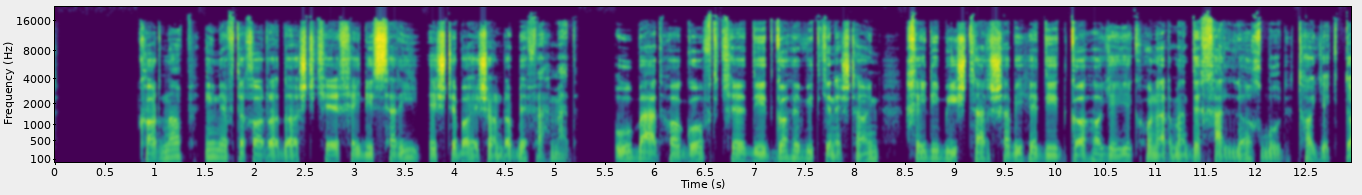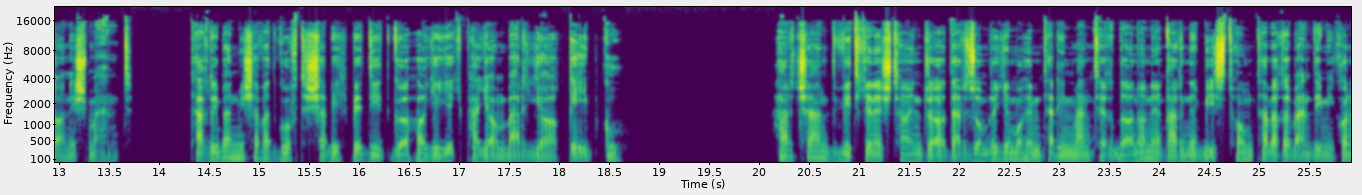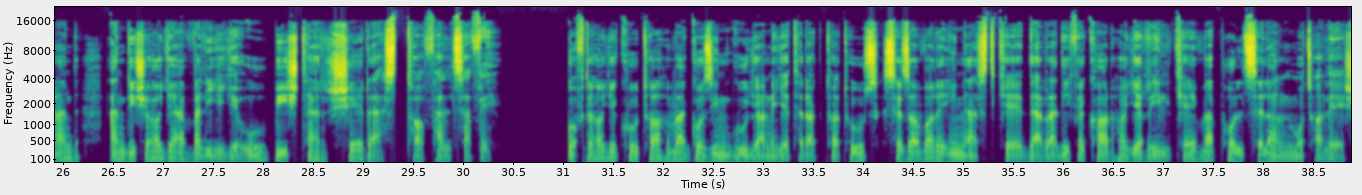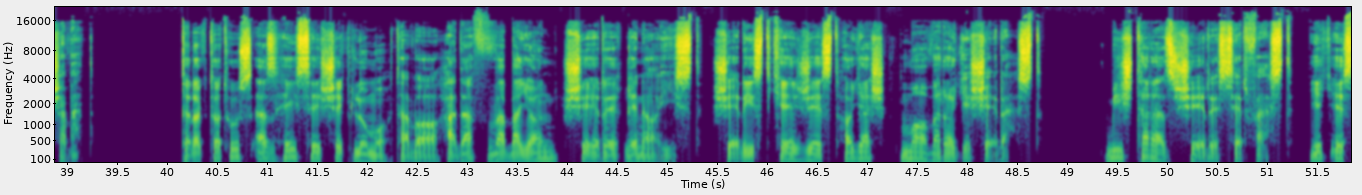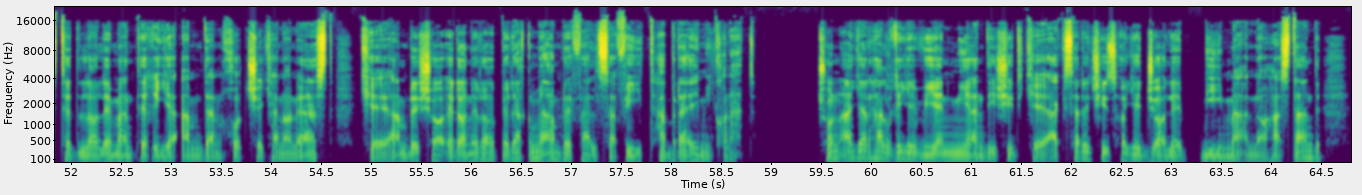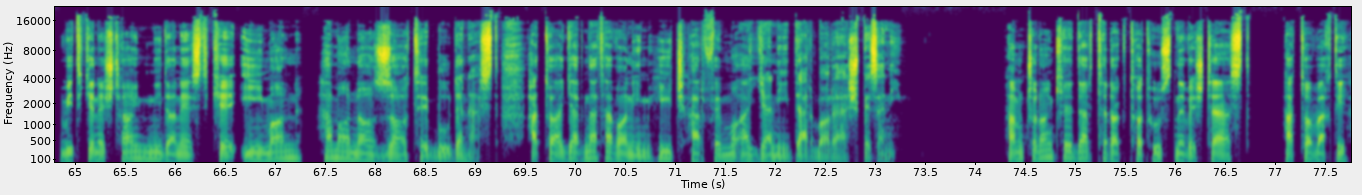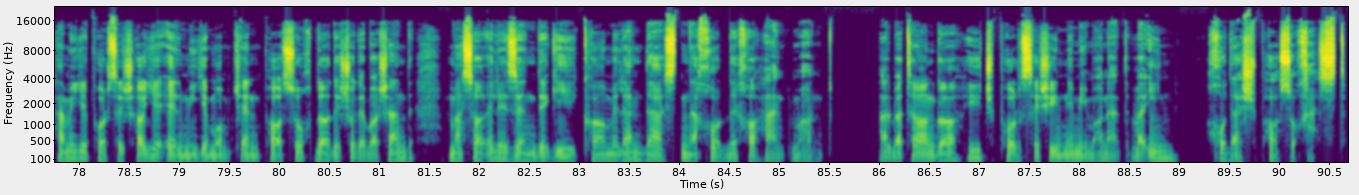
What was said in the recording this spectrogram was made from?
کارناپ این افتخار را داشت که خیلی سریع اشتباهشان را بفهمد. او بعدها گفت که دیدگاه ویتگنشتاین خیلی بیشتر شبیه دیدگاه های یک هنرمند خلاق بود تا یک دانشمند. تقریبا می شود گفت شبیه به دیدگاه های یک پیامبر یا غیبگو. هرچند ویتگنشتاین را در زمره مهمترین منطقدانان قرن بیستم طبقه بندی می کنند، اندیشه های اولیه او بیشتر شعر است تا فلسفه. گفته های کوتاه و گزینگویانه تراکتاتوس سزاوار این است که در ردیف کارهای ریلکه و پلسلان مطالعه شود. تراکتاتوس از حیث شکل و محتوا، هدف و بیان شعر غنایی است. شعری است که ژستهایش ماورای شعر است. بیشتر از شعر صرف است. یک استدلال منطقی عمدن خود شکنانه است که امر شاعرانه را به رغم امر فلسفی تبرئه می کند. چون اگر حلقه وین میاندیشید که اکثر چیزهای جالب بی معنا هستند، ویتگنشتاین می‌دانست که ایمان همانا ذات بودن است، حتی اگر نتوانیم هیچ حرف معینی دربارهش بزنیم. همچنان که در تراکتاتوس نوشته است، حتی وقتی همه پرسش های علمی ممکن پاسخ داده شده باشند، مسائل زندگی کاملا دست نخورده خواهند ماند. البته آنگاه هیچ پرسشی نمیماند و این خودش پاسخ است.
